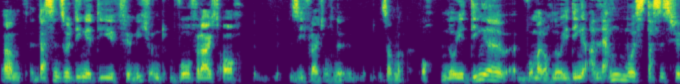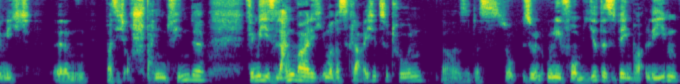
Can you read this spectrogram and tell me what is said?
Ja, das sind so Dinge, die für mich und wo vielleicht auch sie vielleicht auch eine, sag mal, auch neue Dinge, wo man auch neue Dinge erlernen muss. Das ist für mich, ähm, was ich auch spannend finde. Für mich ist langweilig, immer das Gleiche zu tun. Ja, also das so, so ein uniformiertes Leben.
